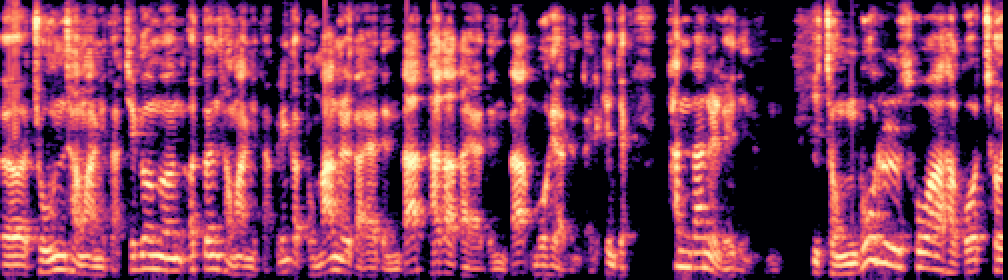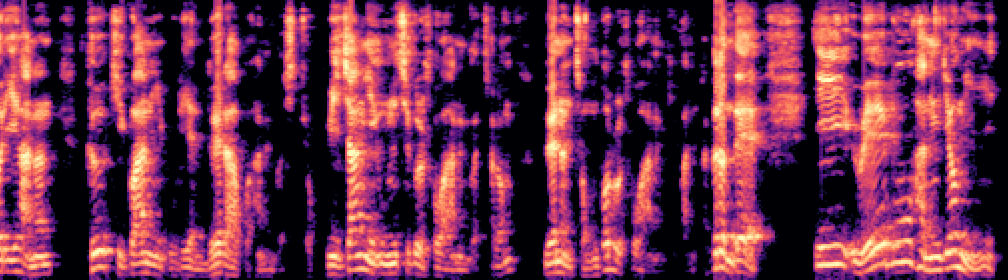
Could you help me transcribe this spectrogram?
어, 좋은 상황이다. 지금은 어떤 상황이다. 그러니까 도망을 가야 된다. 다가가야 된다. 뭐 해야 된다. 이렇게 이제 판단을 내리는 이 정보를 소화하고 처리하는 그 기관이 우리의 뇌라고 하는 것이죠. 위장이 음식을 소화하는 것처럼 뇌는 정보를 소화하는 기관이다. 그런데 이 외부 환경이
